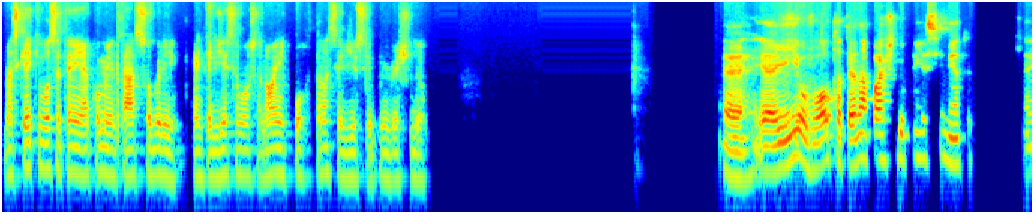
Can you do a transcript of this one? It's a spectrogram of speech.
Mas o que, que você tem a comentar sobre a inteligência emocional e a importância disso para o investidor? É, e aí eu volto até na parte do conhecimento, né?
